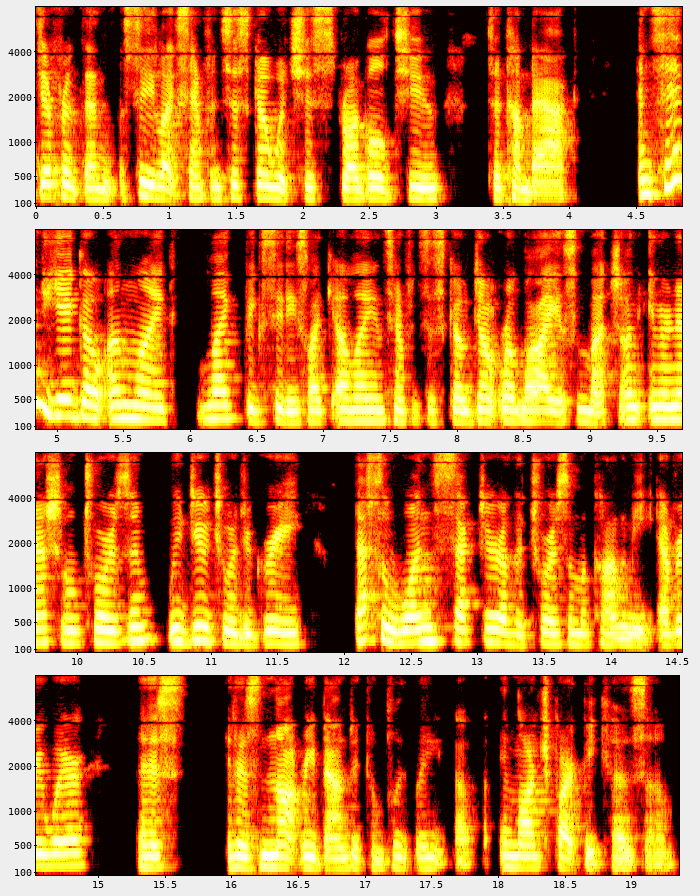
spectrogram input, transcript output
different than a city like San Francisco, which has struggled to to come back. And San Diego, unlike like big cities like LA and San Francisco, don't rely as much on international tourism. We do to a degree. That's the one sector of the tourism economy everywhere that is it has not rebounded completely, uh, in large part because um,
